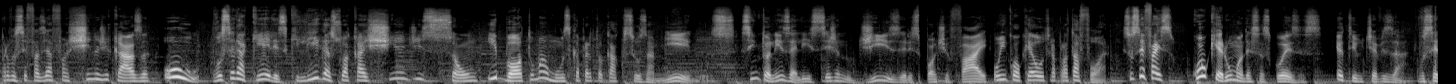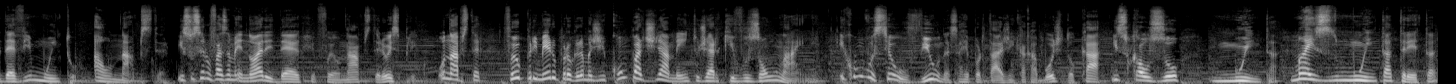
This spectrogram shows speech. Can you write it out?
para você fazer a faxina de casa, ou você é daqueles que liga a sua caixinha de som e bota uma música para tocar com seus amigos. Sintoniza ali, seja no Deezer, Spotify ou em qualquer outra plataforma. Se você faz qualquer uma dessas coisas, eu tenho que te avisar, você deve muito ao Napster. E se você não faz a menor ideia do que foi o Napster, eu explico. O Napster foi o primeiro programa de compartilhamento de arquivos online. E como você ouviu nessa reportagem que acabou de tocar, isso causou muita, mas muita treta.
